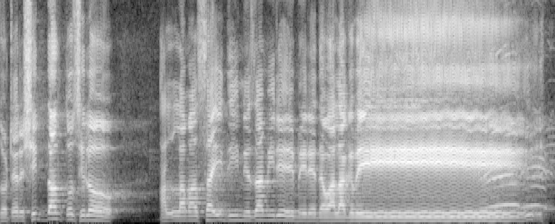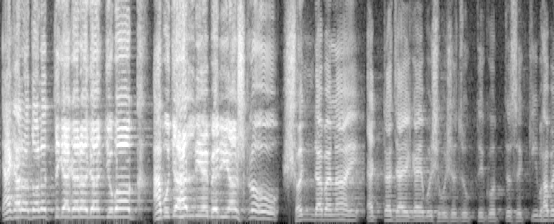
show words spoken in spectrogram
জোটের সিদ্ধান্ত ছিল আল্লামা সাইদি নিজামিরে মেরে দেওয়া লাগবে। এগারো দলের থেকে এগারো জন যুবক আবু জাহাল নিয়ে বেরিয়ে আসলো। সন্ধ্যাবেলায় একটা জায়গায় বসে বসে যুক্তি করতেছে কীভাবে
